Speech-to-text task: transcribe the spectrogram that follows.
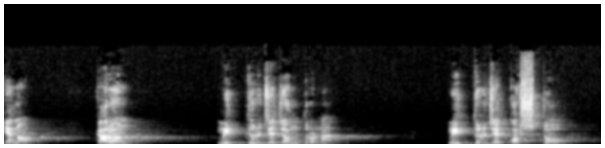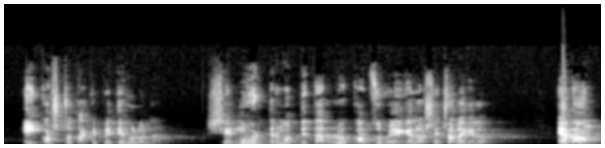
কেন? কারণ মৃত্যুর যে যন্ত্রণা, মৃত্যুর যে কষ্ট, এই কষ্ট তাকে পেতে হলো না। সে মুহূর্তের মধ্যে তার রূহ কবজ হয়ে গেল, সে চলে গেল। এবং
